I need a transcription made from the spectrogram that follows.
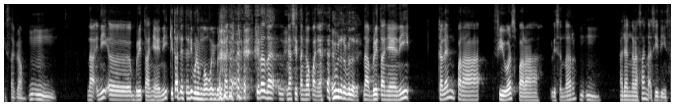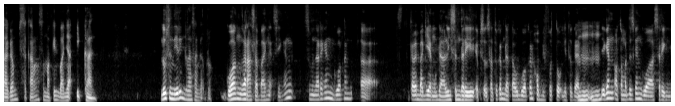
Instagram. Mm-mm. Nah, ini eh, beritanya ini kita dari tadi belum ngomongin beritanya. kita udah ngasih tanggapannya. Eh, bener-bener. Nah, beritanya ini kalian para viewers, para listener Mm-mm. Ada ngerasa nggak sih di Instagram sekarang semakin banyak iklan? Lu sendiri ngerasa nggak bro? Gue ngerasa banget sih. Kan sebenarnya kan gue kan... eh kalian bagi yang udah listen dari episode 1 kan udah tahu gue kan hobi foto gitu kan. Mhm, mhm. Jadi kan otomatis kan gue sering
